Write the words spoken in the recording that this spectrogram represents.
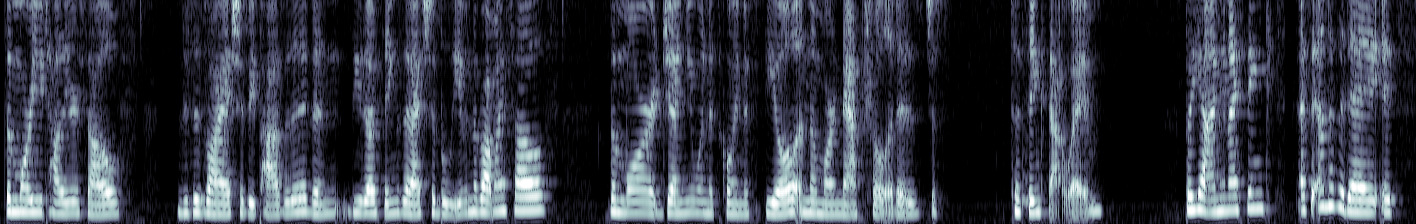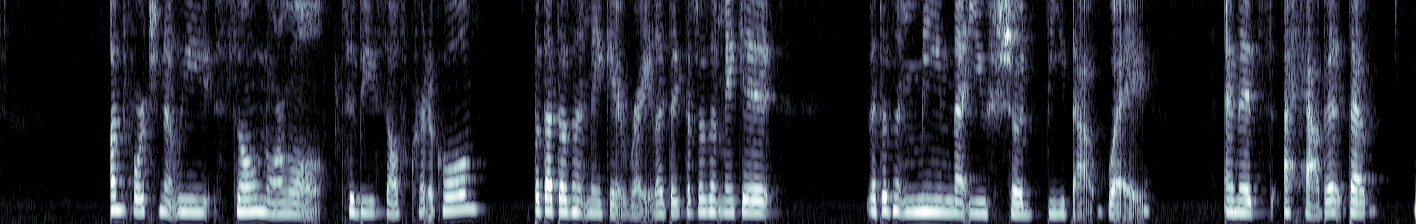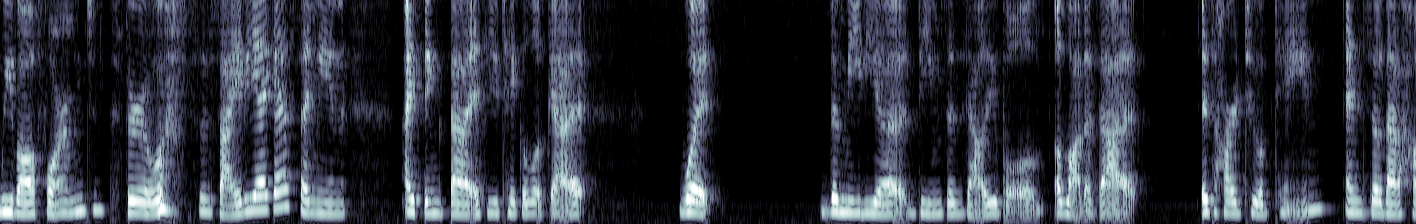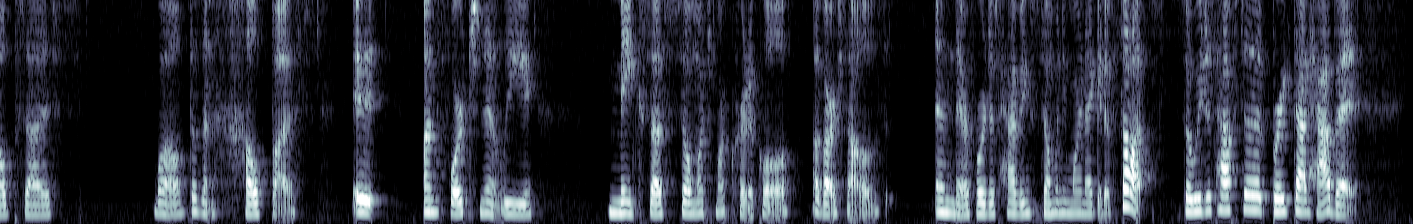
the more you tell yourself, this is why I should be positive and these are things that I should believe in about myself, the more genuine it's going to feel and the more natural it is just to think that way. But yeah, I mean, I think at the end of the day, it's unfortunately so normal to be self-critical but that doesn't make it right. Like, like that doesn't make it that doesn't mean that you should be that way. And it's a habit that we've all formed through society i guess. I mean i think that if you take a look at what the media deems as valuable a lot of that is hard to obtain and so that helps us well, doesn't help us. It unfortunately makes us so much more critical of ourselves and therefore just having so many more negative thoughts. So we just have to break that habit.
